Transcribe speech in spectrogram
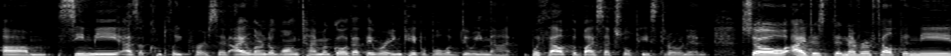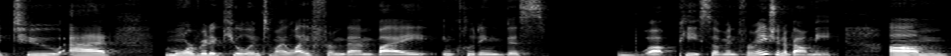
um, see me as a complete person. I learned a long time ago that they were incapable of doing that without the bisexual piece thrown in. So I just never felt the need to add more ridicule into my life from them by including this uh, piece of information about me. Um,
